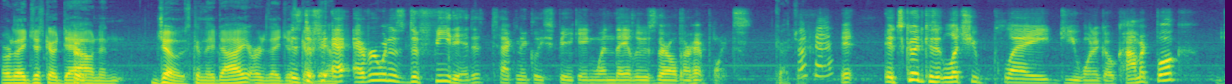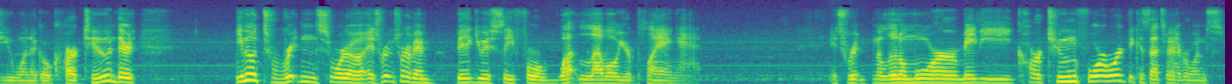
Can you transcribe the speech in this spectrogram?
or do they just go down? And Joe's, can they die, or do they just go defe- everyone is defeated, technically speaking, when they lose their all their hit points. Gotcha. Okay. It's good because it lets you play. Do you want to go comic book? Do you want to go cartoon? There, even though it's written sort of, it's written sort of ambiguously for what level you're playing at. It's written a little more maybe cartoon forward because that's what everyone's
